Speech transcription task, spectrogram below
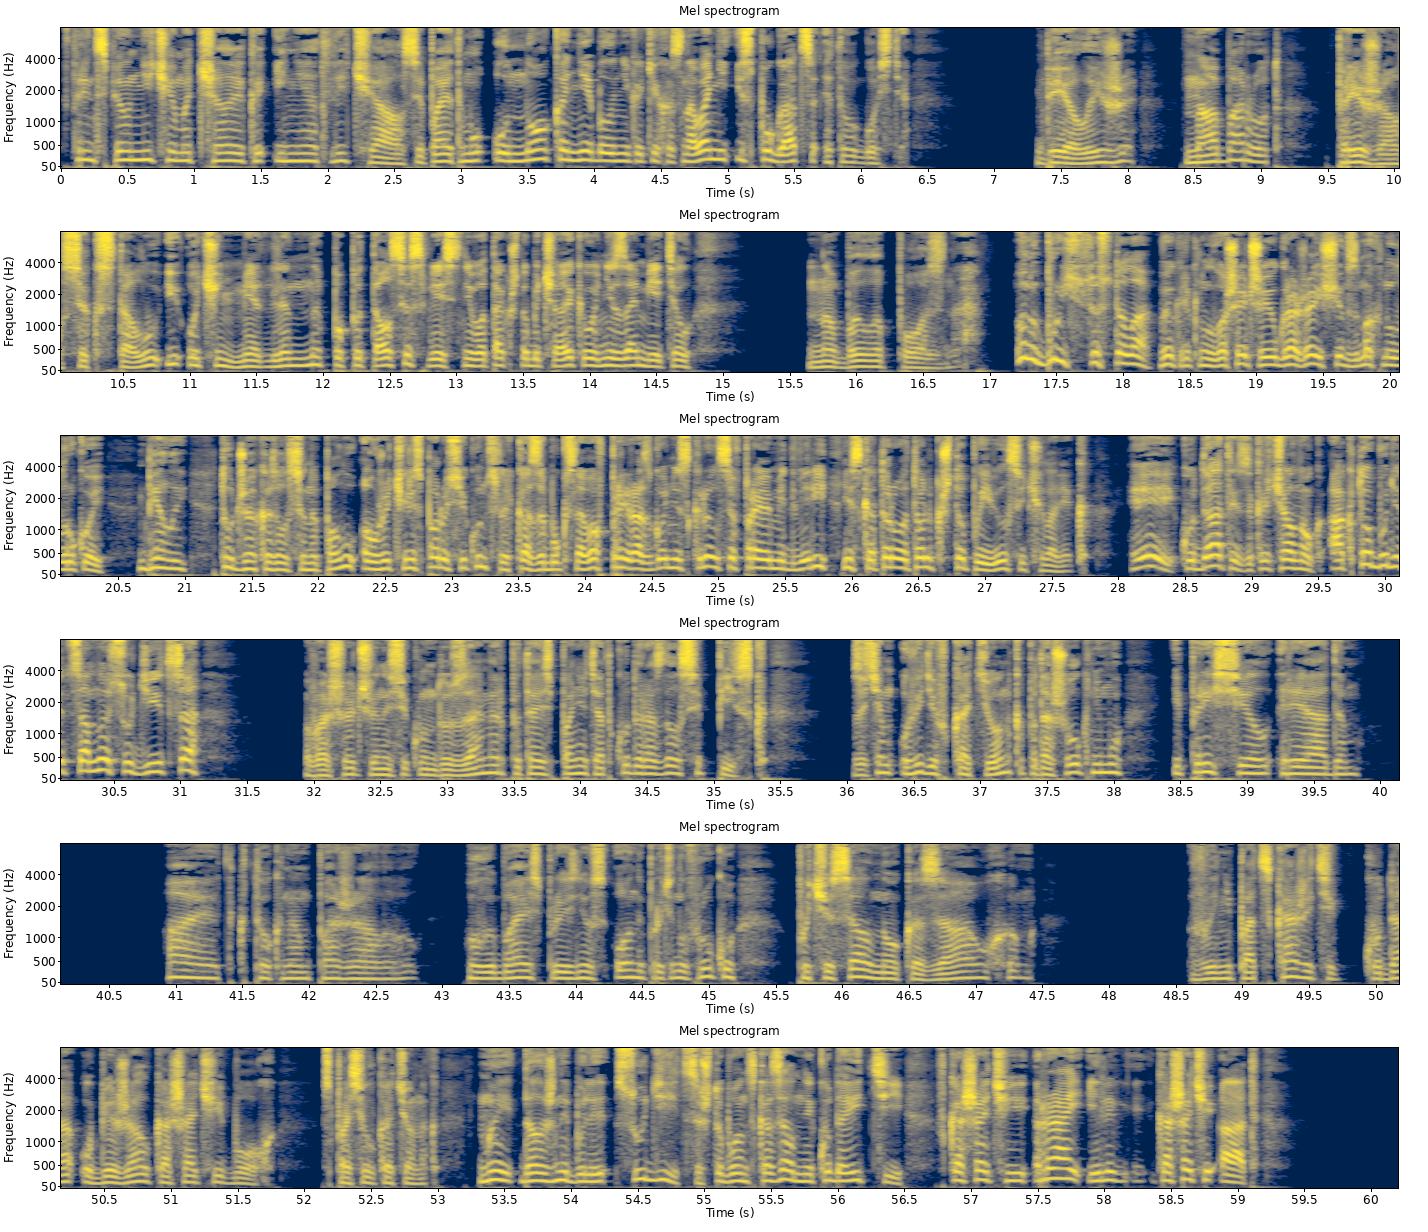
В принципе, он ничем от человека и не отличался, поэтому у Нока не было никаких оснований испугаться этого гостя. Белый же, наоборот, прижался к столу и очень медленно попытался слезть с него так, чтобы человек его не заметил. Но было поздно. «А ну, брысь со стола!» — выкрикнул вошедший и угрожающе взмахнул рукой. Белый тут же оказался на полу, а уже через пару секунд, слегка забуксовав, при разгоне скрылся в проеме двери, из которого только что появился человек. «Эй, куда ты?» — закричал Нок. «А кто будет со мной судиться?» Вошедший на секунду замер, пытаясь понять, откуда раздался писк. Затем, увидев котенка, подошел к нему и присел рядом. «А это кто к нам пожаловал?» Улыбаясь, произнес он и, протянув руку, почесал Нока за ухом. «Вы не подскажете, куда убежал кошачий бог?» — спросил котенок. «Мы должны были судиться, чтобы он сказал мне, куда идти, в кошачий рай или кошачий ад».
